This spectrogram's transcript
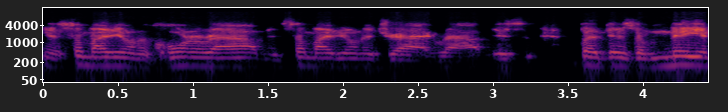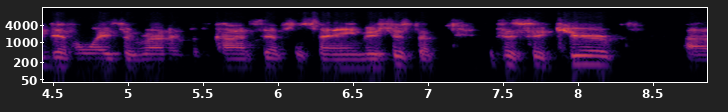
you know somebody on a corner route and somebody on a drag route. There's, but there's a million different ways to run it. The concept's the same. It's just a it's a secure uh,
